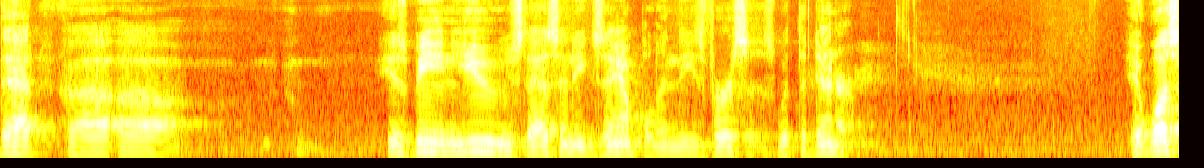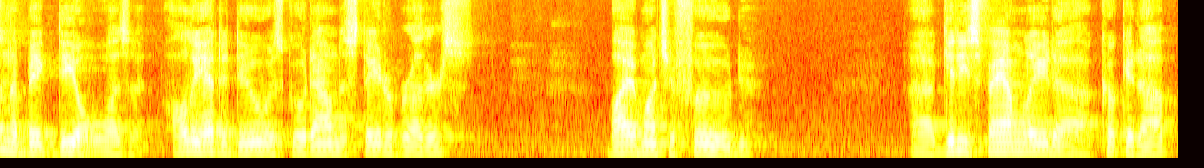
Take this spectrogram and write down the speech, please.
that uh, uh, is being used as an example in these verses with the dinner, it wasn't a big deal, was it? All he had to do was go down to Stater Brothers, buy a bunch of food, uh, get his family to cook it up.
